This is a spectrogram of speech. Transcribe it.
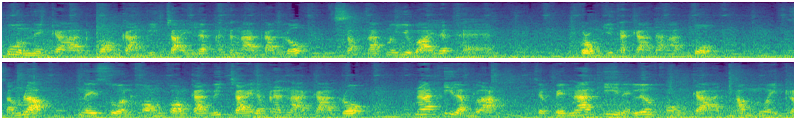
ผู้อำนวยการกองการวิจัยและพัฒนาการรบสำนักนโยบายและแผน กรมยุทธการทหารบกสำหรับในส่วนของกองการวิจัยและพัฒนาการรบหน้าที่หลักๆ จะเป็นหน้าที่ในเรื่องของการอำนวยก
